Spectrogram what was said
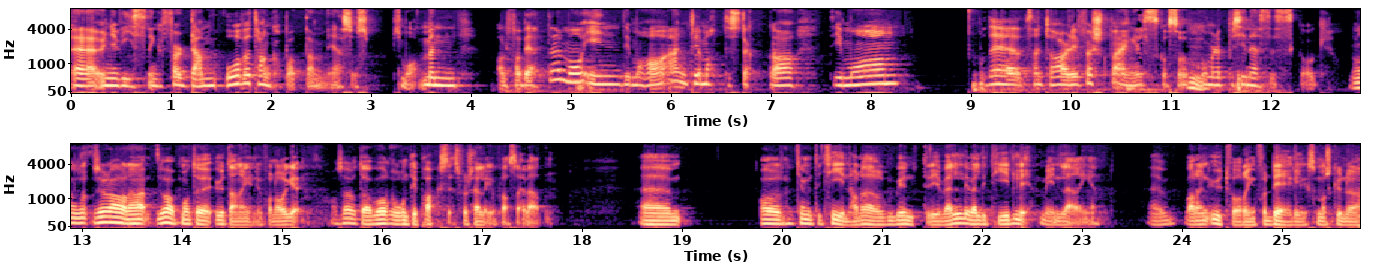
eh, undervisning for dem, òg, ved tanke på at de er så små. Men alfabetet må inn, de må ha enkle mattestykker, de må og det sant, så har de først på engelsk, og så kommer det på kinesisk òg. Altså, du, har du har på en måte utdanningen fra Norge, og så har du vært rundt i praksis forskjellige plasser i verden. Um, og kommer til Kina, der begynte de veldig veldig tidlig med innlæringen. Eh, var det en utfordring for deg liksom å skulle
